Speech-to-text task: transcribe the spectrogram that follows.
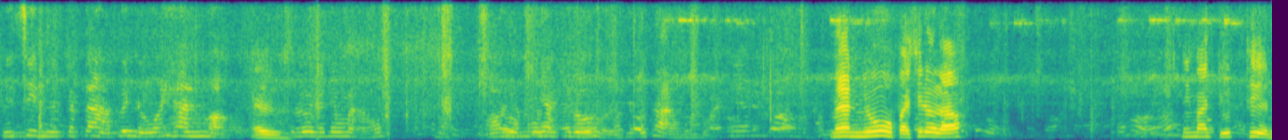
เป็นสิ้นกระตาเป็นเอาไว้หันบอกเออเออแล้วยังมาเอาอ๋อลูกเนี่ยกิโลจะไปถ่างคุณบอกแม่นอยู่ไปสิเด้อแล้ว นี่มาจุดเทียน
